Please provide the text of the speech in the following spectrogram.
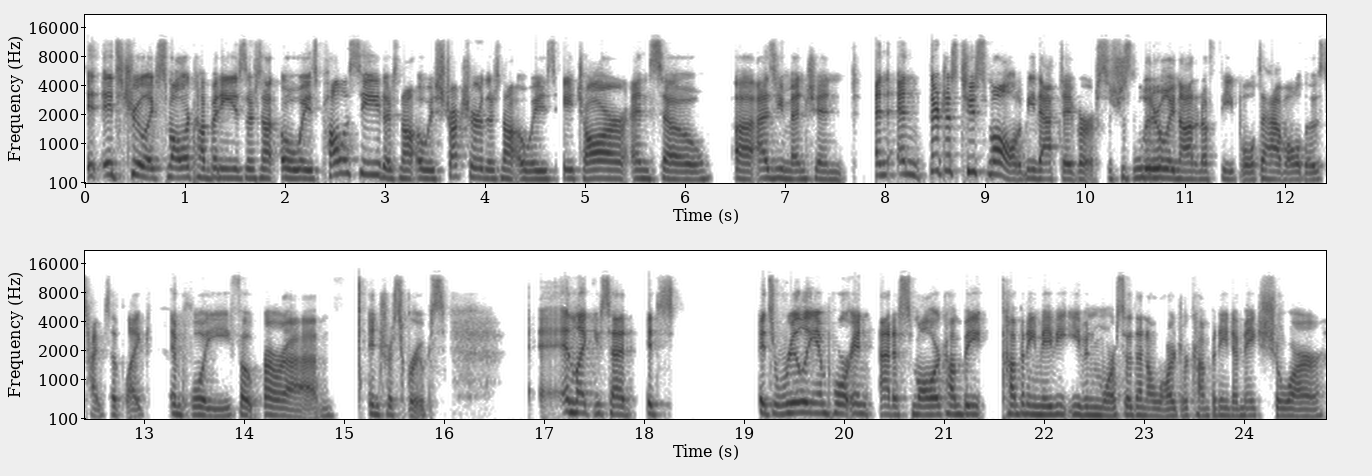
it, it's true. Like smaller companies, there's not always policy, there's not always structure, there's not always HR, and so uh, as you mentioned, and and they're just too small to be that diverse. It's just literally not enough people to have all those types of like employee folk or um, interest groups. And like you said, it's it's really important at a smaller company company maybe even more so than a larger company to make sure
